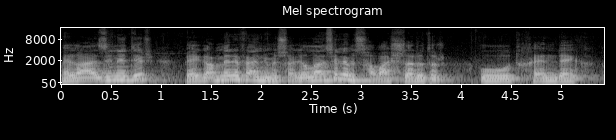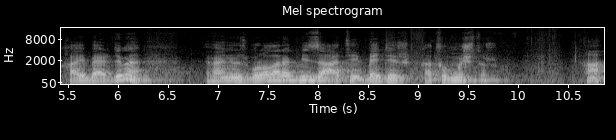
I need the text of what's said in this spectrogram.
Megazi nedir? Peygamber Efendimiz sallallahu aleyhi ve sellem savaşlarıdır. Uhud, Hendek, Hayber değil mi? Efendimiz buralara bizatihi Bedir katılmıştır. Ha,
